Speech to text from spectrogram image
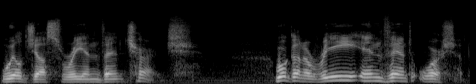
we'll just reinvent church. We're going to reinvent worship.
